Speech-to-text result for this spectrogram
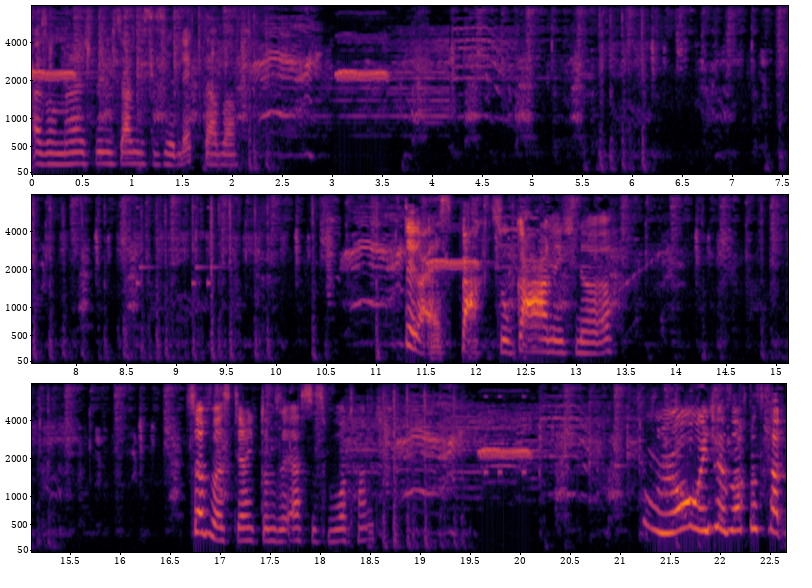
Also, ne, ich will nicht sagen, dass es hier leckt, aber. Digga, es backt so gar nicht, ne? Surfer ist direkt unser erstes Worthand. Bro, ich versuch das gerade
